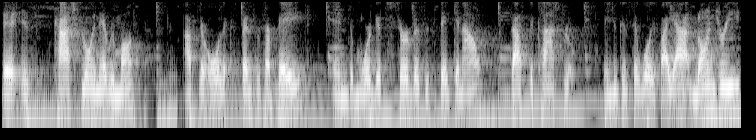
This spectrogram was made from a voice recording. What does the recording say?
eh, is cash flowing every month after all expenses are paid and the mortgage service is taken out, that's the cash flow. And you can say, well, if I add laundry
